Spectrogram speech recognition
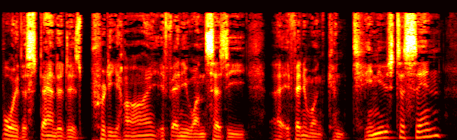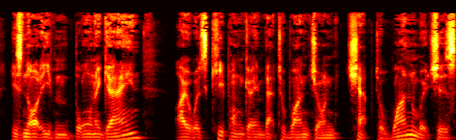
boy, the standard is pretty high. If anyone says he, uh, if anyone continues to sin, he's not even born again. I always keep on going back to 1 John chapter 1, which is,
